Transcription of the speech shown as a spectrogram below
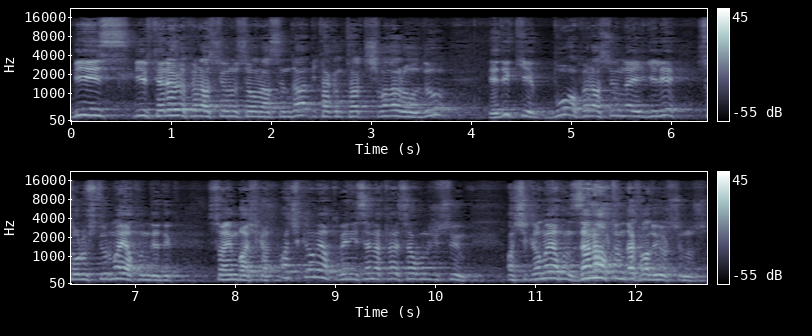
Biz bir terör operasyonu sonrasında bir takım tartışmalar oldu. Dedik ki bu operasyonla ilgili soruşturma yapın dedik Sayın Başkan. Açıklama yaptı. Ben insan hakları savunucusuyum. Açıklama yapın. Zan altında kalıyorsunuz.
